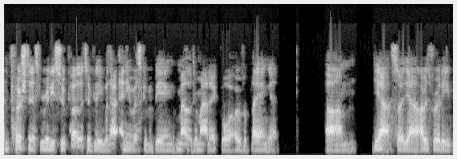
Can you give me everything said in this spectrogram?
and push this really superlatively without any risk of it being melodramatic or overplaying it. Um, yeah, so yeah, I was really,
